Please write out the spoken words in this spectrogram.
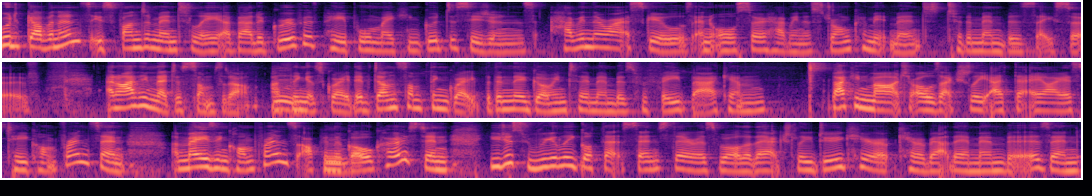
Good governance is fundamentally about a group of people making good decisions, having the right skills, and also having a strong commitment to the members they serve. And I think that just sums it up. I mm. think it's great. They've done something great, but then they're going to their members for feedback and Back in March, I was actually at the AIST conference an amazing conference up in the mm. Gold Coast. And you just really got that sense there as well that they actually do care, care about their members. And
